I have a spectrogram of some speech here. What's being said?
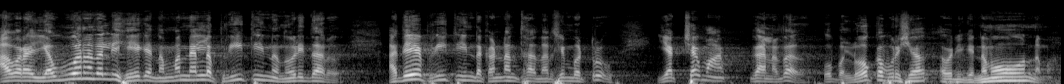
ಅವರ ಯೌವನದಲ್ಲಿ ಹೇಗೆ ನಮ್ಮನ್ನೆಲ್ಲ ಪ್ರೀತಿಯಿಂದ ನೋಡಿದ್ದಾರೋ, ಅದೇ ಪ್ರೀತಿಯಿಂದ ಕಂಡಂತಹ ನರಸಿಂಹಭಟ್ರು ಯಕ್ಷಗಾನದ ಒಬ್ಬ ಲೋಕಪುರುಷ ಅವರಿಗೆ ನಮೋ ನಮಃ.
